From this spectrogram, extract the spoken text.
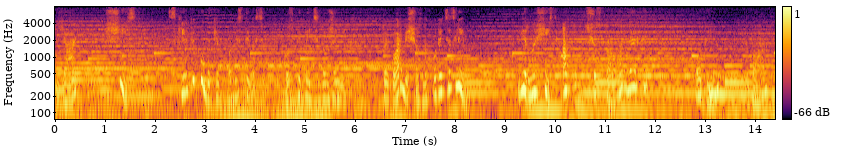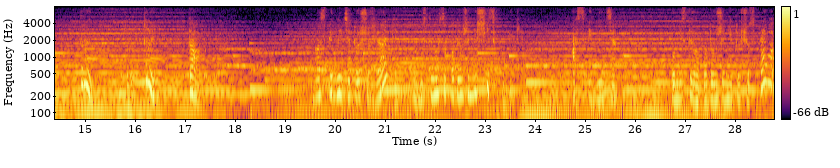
п'ять, шість. Скільки кубиків помістилося у спідниці довжині той Барбі, що знаходиться зліва? Вірно, шість. А тут що справа ляльки? Один, два, три. Тут три. Спідниці той, що з ляльки, помістилося по довжині 6 кубиків, а спідниця помістила подовжині той, що справа,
